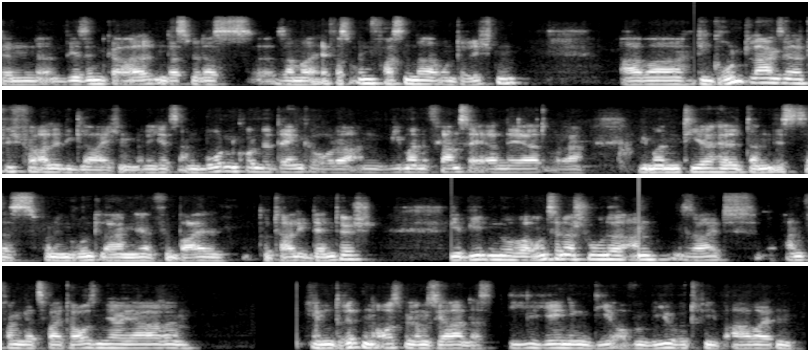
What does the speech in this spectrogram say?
Denn äh, wir sind gehalten, dass wir das, äh, sagen wir, etwas umfassender unterrichten. Aber die Grundlagen sind natürlich für alle die gleichen. Wenn ich jetzt an Bodenkunde denke oder an wie man eine Pflanze ernährt oder wie man ein Tier hält, dann ist das von den Grundlagen her für beide total identisch. Wir bieten nur bei uns in der Schule an, seit Anfang der 2000er Jahre, im dritten Ausbildungsjahr, dass diejenigen, die auf dem Biobetrieb arbeiten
